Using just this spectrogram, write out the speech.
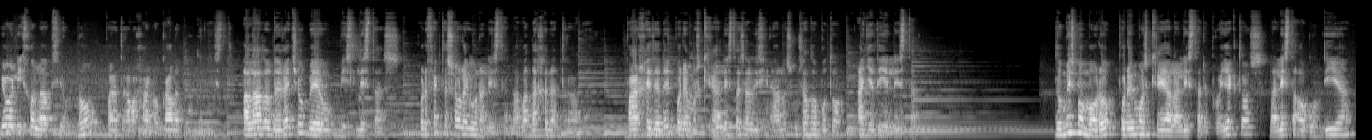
Yo elijo la opción No para trabajar local en Wunderlist. Al lado derecho veo mis listas. Por defecto solo hay una lista, la bandeja de entrada. Para GTD podemos crear listas adicionales usando el botón Añadir lista. Del mismo modo, podemos crear la lista de proyectos, la lista algún día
